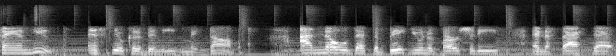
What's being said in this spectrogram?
FAMU and still could have been eating McDonald's. I know that the big universities and the fact that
